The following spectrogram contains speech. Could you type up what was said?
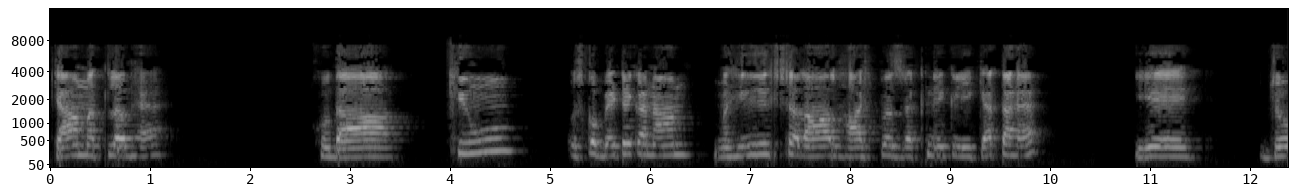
کیا مطلب ہے؟ خدا، کیوں اس کو بیٹے کا نام مہیر شلال ہاشپز رکھنے کے لیے کہتا ہے؟ یہ جو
